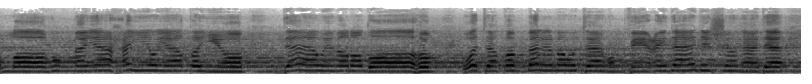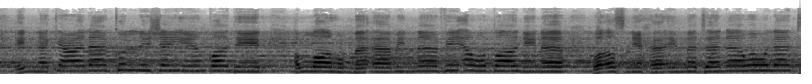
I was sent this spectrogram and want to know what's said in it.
اللهم يا حي يا قيوم داو مرضاهم وتقبل موتاهم في عداد الشهداء. إنك على كل شيء قدير. اللهم آمنا في أوطاننا وأصلح أئمتنا وولاة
